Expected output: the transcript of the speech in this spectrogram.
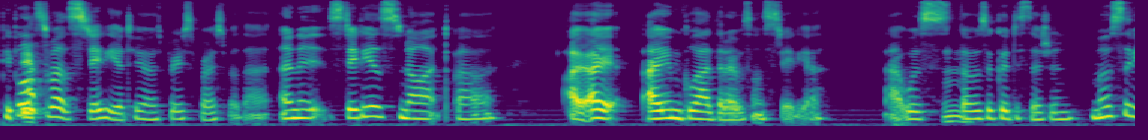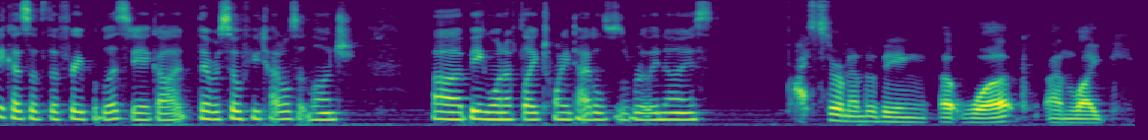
People If- asked about Stadia too. I was pretty surprised about that. And it, Stadia's not. Uh, I, I I am glad that I was on Stadia. That was that was a good decision. Mostly because of the free publicity it got. There were so few titles at launch. Uh, being one of like twenty titles was really nice. I still remember being at work and like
